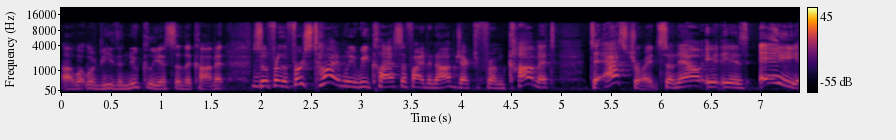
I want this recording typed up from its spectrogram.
uh, what would be the nucleus of the comet. Mm -hmm. So for the first time, we reclassified an object from comet to asteroid. So now it is a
